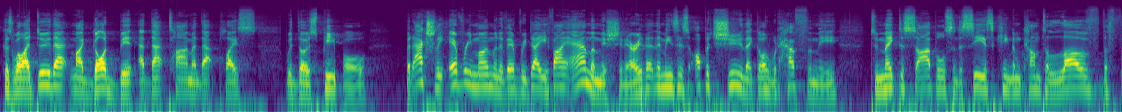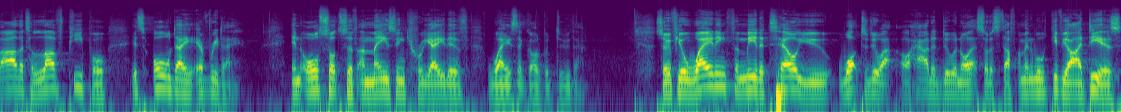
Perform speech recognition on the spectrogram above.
because, well, I do that, my God bit, at that time, at that place with those people. But actually, every moment of every day, if I am a missionary, that, that means there's opportunity that God would have for me to make disciples and to see his kingdom come, to love the Father, to love people. It's all day, every day, in all sorts of amazing, creative ways that God would do that. So if you're waiting for me to tell you what to do or how to do and all that sort of stuff, I mean, we'll give you ideas,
